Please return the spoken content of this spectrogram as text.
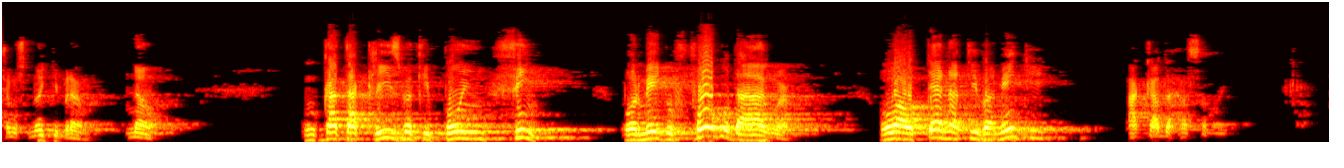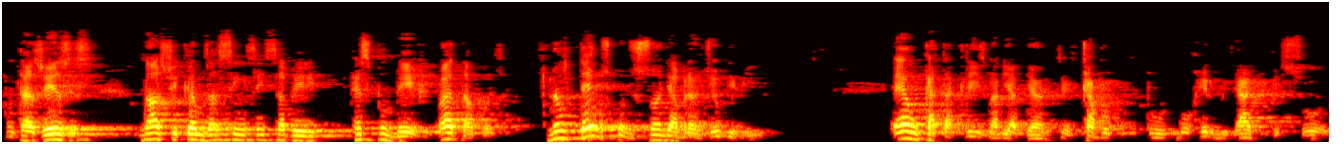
chama-se noite de Brahma. Não um cataclisma que põe fim por meio do fogo da água, ou alternativamente a cada raça mãe. Muitas vezes nós ficamos assim sem saber responder a tal coisa. Não temos condições de abranger o divino. É um cataclisma ali adiante, acabou com tudo, morreram milhares de pessoas.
